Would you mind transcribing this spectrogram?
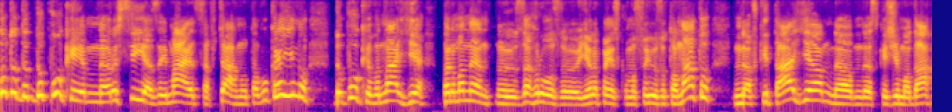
Тобто, допоки Росія займається втягнута в Україну, допоки вона є перманентною загрозою Європейському Союзу та НАТО, в Китаї, скажімо, да,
